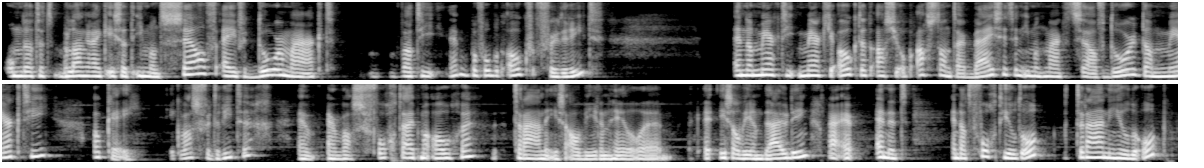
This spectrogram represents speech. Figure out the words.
Omdat het belangrijk is dat iemand zelf even doormaakt wat hij, hè, bijvoorbeeld ook verdriet. En dan merkt hij, merk je ook dat als je op afstand daarbij zit en iemand maakt het zelf door, dan merkt hij: oké, ik was verdrietig, er, er, was vocht uit mijn ogen, tranen is alweer een heel, uh, is alweer een duiding, maar en, het, en dat vocht hield op, tranen hielden op,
